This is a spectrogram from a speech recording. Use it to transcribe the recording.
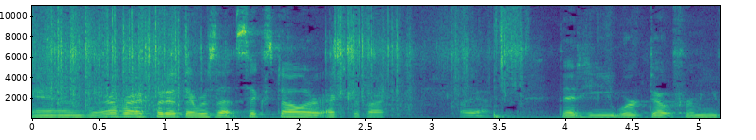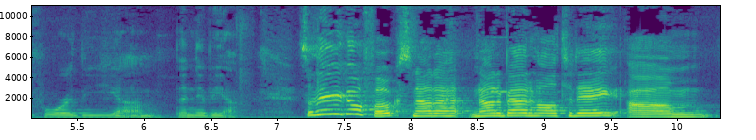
And wherever I put it, there was that $6 extra buck. Oh yeah, that he worked out for me for the um, the Nivea. So there you go, folks. Not a not a bad haul today. Um,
